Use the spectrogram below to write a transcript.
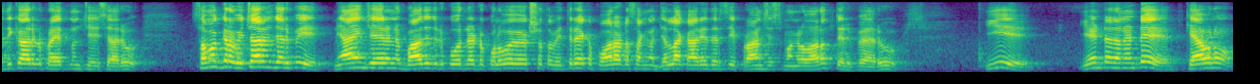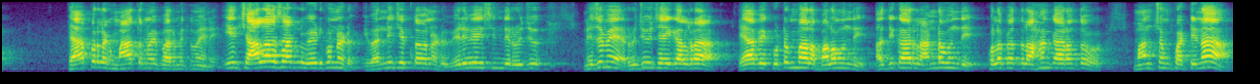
అధికారులు ప్రయత్నం చేశారు. సమగ్ర విచారణ జరిపి న్యాయం చేయాలని బాధితుడు కోరినట్టు కులవివక్షత వ్యతిరేక పోరాట సంఘం జిల్లా కార్యదర్శి ఫ్రాన్సిస్ మంగళవారం తెలిపారు. ఈ ఏంటనంటే కేవలం పేపర్లకు మాత్రమే పరిమితమైన ఈయన చాలాసార్లు వేడుకున్నాడు. ఇవన్నీ చెప్తా ఉన్నాడు. వెలివేసింది రుజువు. నిజమే రుజువు చేయగలరా? యాభై కుటుంబాల బలం ఉంది. అధికారుల అండ ఉంది. కుల పెద్దల అహంకారంతో మంచం పట్టిన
